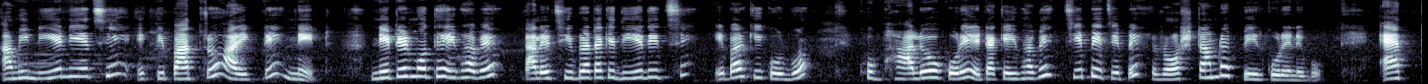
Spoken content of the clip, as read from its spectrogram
আমি নিয়ে নিয়েছি একটি পাত্র আর একটি নেট। নেটের মধ্যে এইভাবে তালের ছিবড়াটাকে দিয়ে দিচ্ছি। এবার কি করব? খুব ভালো করে এটাকে এইভাবে চেপে চেপে রসটা আমরা বের করে নেব। এত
